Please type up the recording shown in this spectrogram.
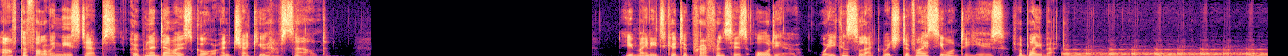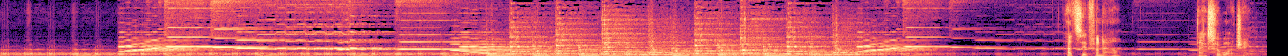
After following these steps, open a demo score and check you have sound. You may need to go to Preferences Audio, where you can select which device you want to use for playback. That's it for now. Thanks for watching.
